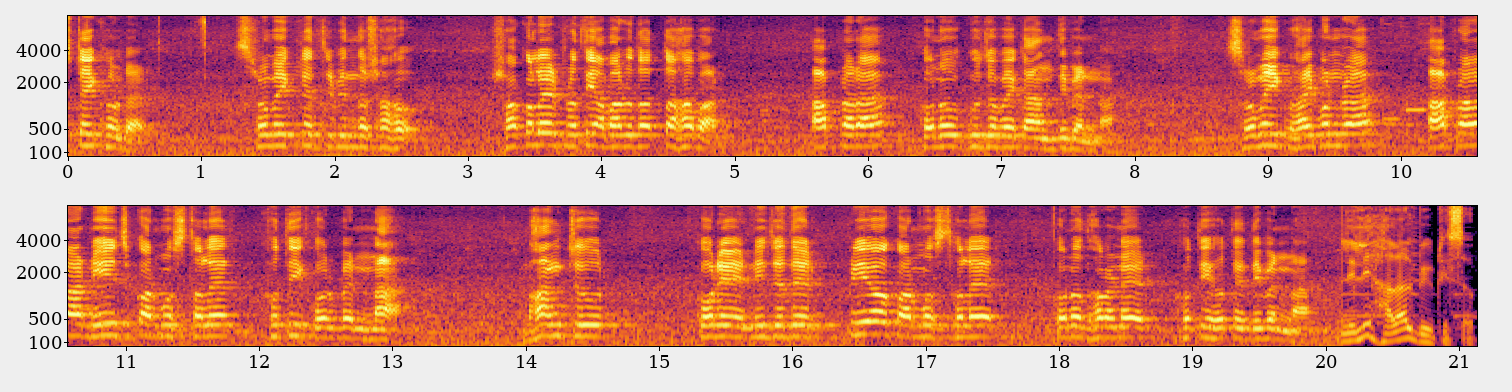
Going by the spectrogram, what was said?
স্টেক হোল্ডার শ্রমিক নেতৃবৃন্দ সহ সকলের প্রতি আমার উদাত্ত আহ্বান। আপনারা কোনো গুজবে কান দিবেন না। শ্রমিক ভাই বোনরা আপনারা নিজ কর্মস্থলের ক্ষতি করবেন না। ভাঙচুর করে নিজেদের প্রিয় কর্মস্থলের কোনো ধরনের ক্ষতি হতে দিবেন না। লিলি হালাল বিউটি সোপ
